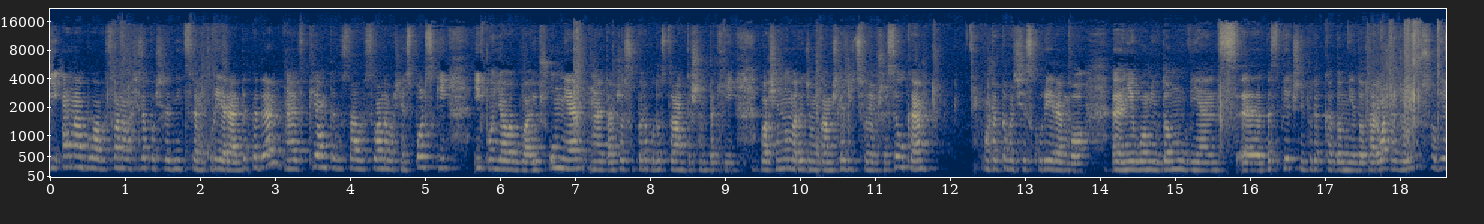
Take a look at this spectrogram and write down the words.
i ona była wysłana właśnie za pośrednictwem kuriera DPD. E, w piątek została wysłana właśnie z Polski i w poniedziałek była już u mnie, także super, bo dostałam też ten taki właśnie numer, gdzie mogłam śledzić swoją przesyłkę kontaktować się z kurierem, bo nie było mi w domu, więc bezpiecznie torebka do mnie dotarła, także już sobie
